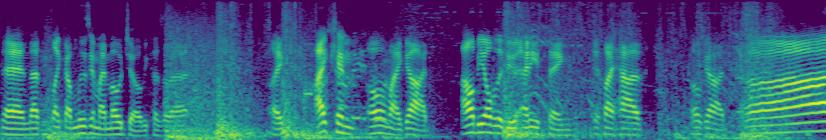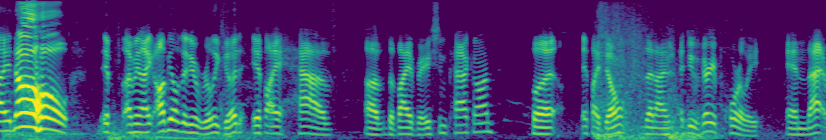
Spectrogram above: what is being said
And that's like I'm losing my mojo because of that. Like, I can, oh my god. I'll be able to do anything if I have, oh god. Uh, no! If, I mean, like, I'll be able to do really good if I have uh, the vibration pack on, but if I don't, then I, I do very poorly, and that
